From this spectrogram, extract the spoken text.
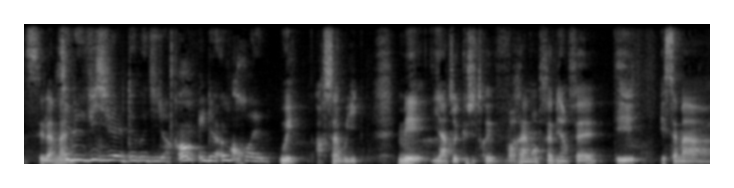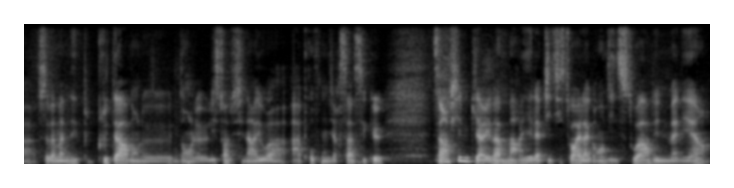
c'est la C'est le visuel de Godzilla. Oh, il est incroyable. Oui, alors ça, oui. Mais il y a un truc que j'ai trouvé vraiment très bien fait et, et ça m'a, ça va m'amener plus tard dans le, dans l'histoire du scénario à, à approfondir ça, c'est que c'est un film qui arrive à marier la petite histoire et la grande histoire d'une manière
